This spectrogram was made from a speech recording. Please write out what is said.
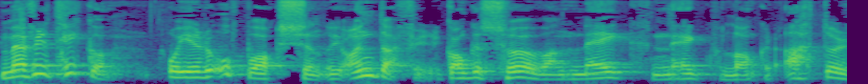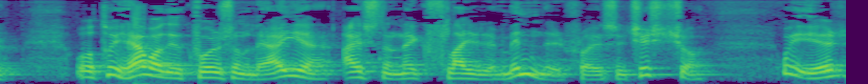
Men fyrir tikkun, og er oppvoksen og i ånda for, gonger søvan, neik, neik, langur, atur, Og tog heva dit kvar som leie eisne nek flere minner fra Jesu kyrkjo, og er,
